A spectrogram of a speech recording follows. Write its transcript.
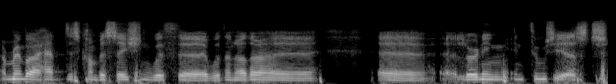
I remember I had this conversation with uh, with another uh, uh, learning enthusiast,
